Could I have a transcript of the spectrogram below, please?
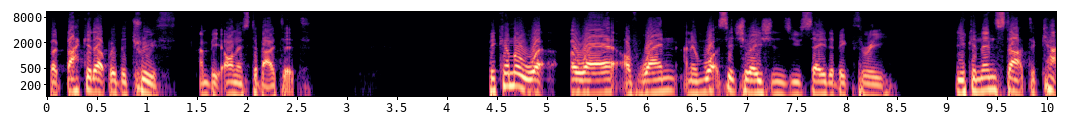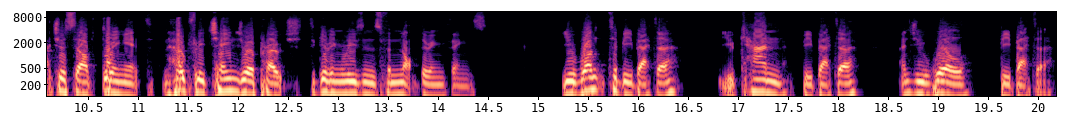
but back it up with the truth and be honest about it. Become aware of when and in what situations you say the big three. You can then start to catch yourself doing it and hopefully change your approach to giving reasons for not doing things. You want to be better, you can be better, and you will be better.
